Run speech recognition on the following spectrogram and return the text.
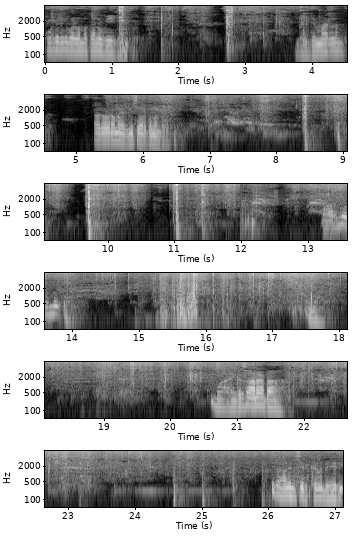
കൂടുതൽ വെള്ളം വെക്കാൻ ഉപയോഗിക്കും വൈദ്യന്മാരെല്ലാം അവരോരോ മരുന്ന് ചേർക്കുന്നുണ്ടാവും മറന്നു വന്ന് ഭയങ്കര സാധനം കേട്ടാ. ഇതാണ് ശരിക്കുള്ള പേര്.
